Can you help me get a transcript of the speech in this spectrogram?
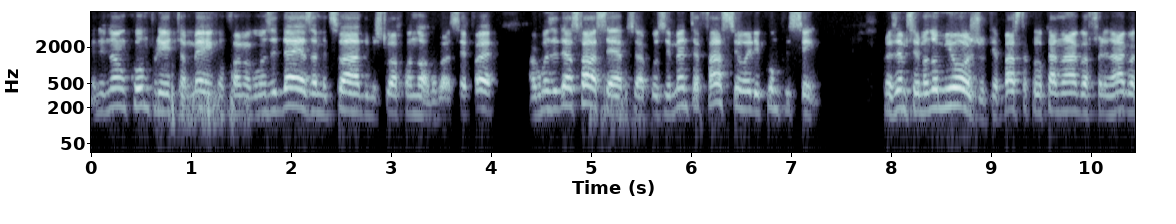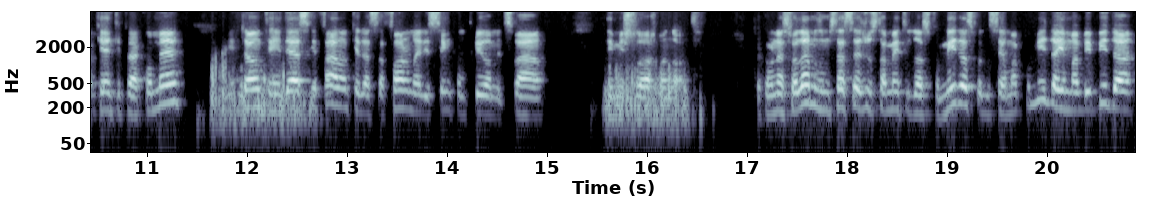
ele não cumpre também, conforme algumas ideias, a mitzvah de Mishloach Manot. Agora, se foi, algumas ideias falam se, é, se o cozimento é fácil, ele cumpre sim. Por exemplo, se ele mandou miojo, que basta colocar na água, na água quente para comer, então tem ideias que falam que dessa forma ele sim cumpriu a mitzvah de Mishloach Manot. Então, como nós falamos, não precisa ser justamente duas comidas, pode ser uma comida e uma bebida,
